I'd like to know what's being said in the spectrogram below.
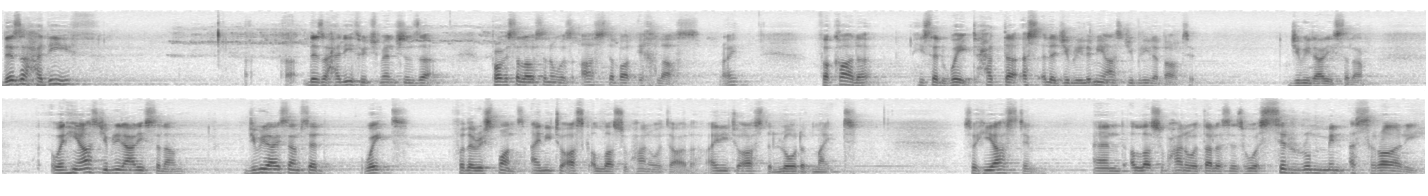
There's a hadith uh, there's a hadith which mentions that Prophet ﷺ was asked about ikhlas, right? فقال, he said, wait, حتى أسأل جبريل, let me ask Jibril about it. Jibril alayhi salam. When he asked Jibril alayhi salam, Jibril alayhi salam said, wait for the response. I need to ask Allah subhanahu wa ta'ala. I need to ask the Lord of might. So he asked him, and Allah subhanahu wa ta'ala says, هو سر من أسراري.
